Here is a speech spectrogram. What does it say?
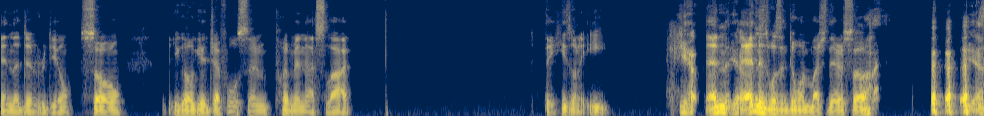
in the Denver deal, so you go get Jeff Wilson, put him in that slot. I think he's gonna eat. Yeah, Edmund, yep. Edmonds wasn't doing much there, so yeah,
